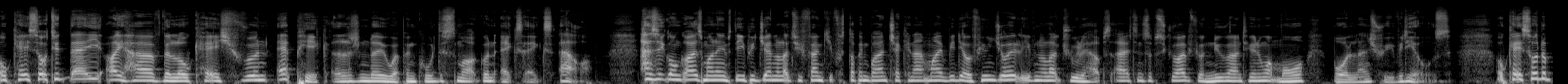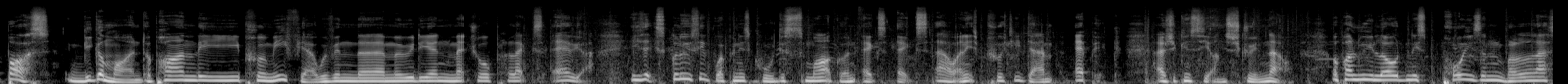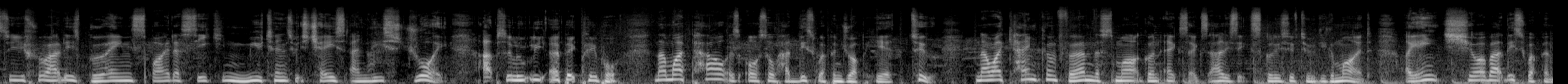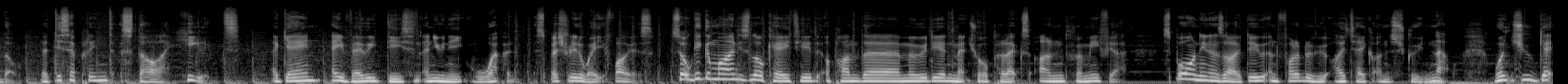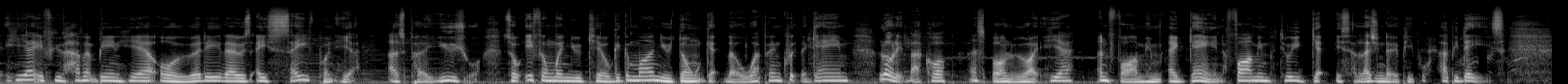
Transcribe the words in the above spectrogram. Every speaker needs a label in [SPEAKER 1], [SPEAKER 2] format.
[SPEAKER 1] Okay, so today I have the location for an epic legendary weapon called the Smart Gun XXL. How's it going guys, my name's DPJ and I'd like to thank you for stopping by and checking out my video. If you enjoy it, leaving a like truly helps out and subscribe if you're new around here and want more Borderlands 3 videos. Okay, so the boss, Gigamind, upon the Promethea within the Meridian Metroplex area. His exclusive weapon is called the Smart Gun XXL and it's pretty damn epic, as you can see on screen now. Upon reloading, this poison blasts you throughout these brain spider seeking mutants which chase and destroy. Absolutely epic people. Now my pal has also had this weapon drop here too. Now I can confirm the Smart Gun XXL is exclusive to Gigamind. I ain't sure about this weapon though, the Disciplined Star Helix. Again, a very decent and unique weapon, especially the way it fires. So Gigamind is located upon the Meridian Metroplex on Promethea. Spawn in as I do and follow the route I take on screen now. Once you get here, if you haven't been here already, there is a save point here as per usual. So if and when you kill Gigamind you don't get the weapon, quit the game, load it back up and spawn right here and farm him again. Farm him till you get this legendary people. Happy days.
